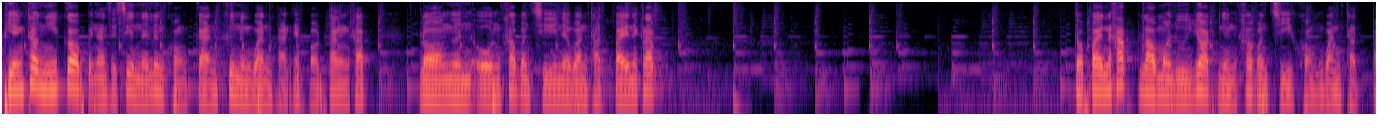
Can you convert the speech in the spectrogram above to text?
เพียงเท่านี้ก็เป็นอันเสร็จสิ้นในเรื่องของการขึ้นรางวัลผ่านแอปเป่าตังค์ครับ รอเงินโอนเข้าบัญชีในวันถัดไปนะครับ ต่อไปนะครับเรามาดูยอดเงินเข้าบัญชีของวันถัดไป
